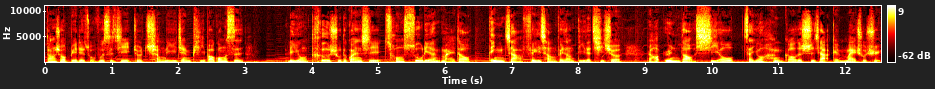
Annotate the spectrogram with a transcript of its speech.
当时候，别列佐夫斯基就成立一间皮包公司，利用特殊的关系，从苏联买到定价非常非常低的汽车，然后运到西欧，再用很高的市价给卖出去，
